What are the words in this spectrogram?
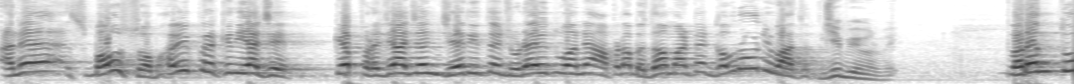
અને બહુ સ્વાભાવિક પ્રક્રિયા છે કે પ્રજાજન જે રીતે જોડાયું હતું અને આપણા બધા માટે ગૌરવની વાત હતી. જી બિમલભાઈ પરંતુ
